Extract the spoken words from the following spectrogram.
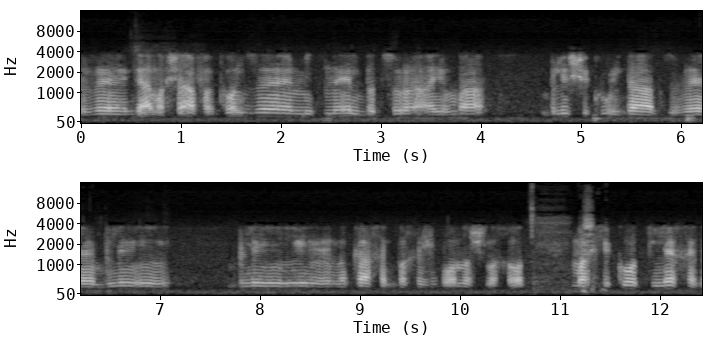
וגם עכשיו הכל זה מתנהל בצורה איומה. בלי שיקול דעת ובלי בלי לקחת בחשבון השלכות מרחיקות לכת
